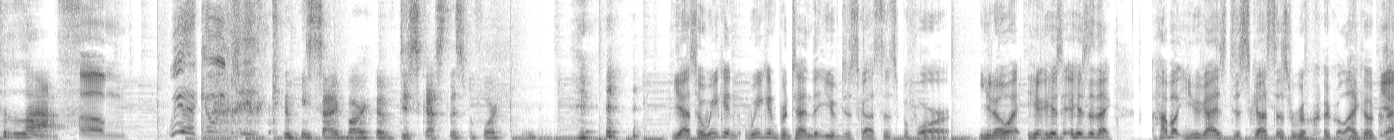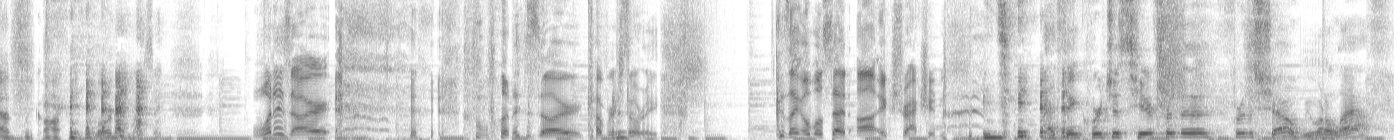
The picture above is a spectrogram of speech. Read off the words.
To laugh. Um, we are going to. Can we sidebar have discussed this before? Yeah, so we can we can pretend that you've discussed this before. You know what? Here, here's here's the thing. How about you guys discuss this real quick while I go grab Yeah. some coffee? Lord have mercy. What is our. what is our cover story? Because I almost said, uh, extraction. I think we're just here for the for the show. We want to laugh.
